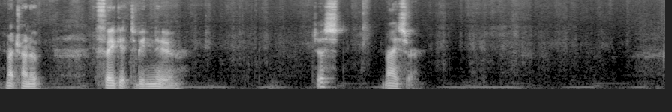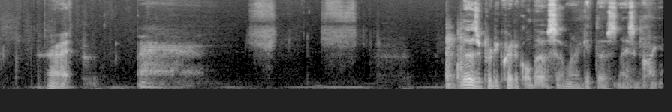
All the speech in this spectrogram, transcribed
I'm not trying to fake it to be new, just nicer. All right. Those are pretty critical though, so I'm going to get those nice and clean.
